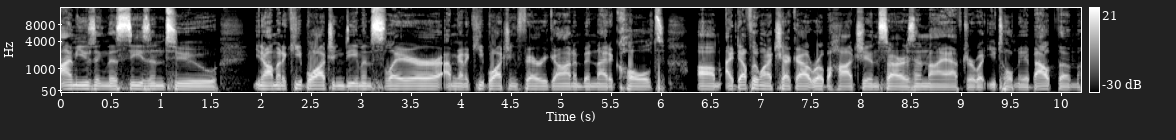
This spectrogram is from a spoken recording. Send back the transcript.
I'm using this season to, you know, I'm going to keep watching Demon Slayer. I'm going to keep watching Fairy Gone and Midnight Occult. Um, I definitely want to check out Robihachi and Sarazanmai after what you told me about them.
